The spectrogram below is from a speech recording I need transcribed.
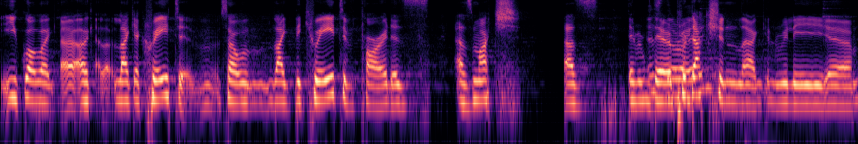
equal, like uh, uh, like a creative. So, like the creative part is as much as the, the, the writing? production. Like, really. Uh,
